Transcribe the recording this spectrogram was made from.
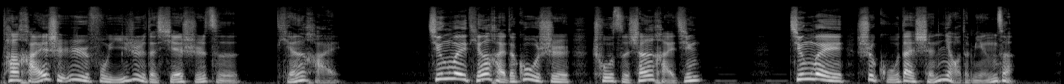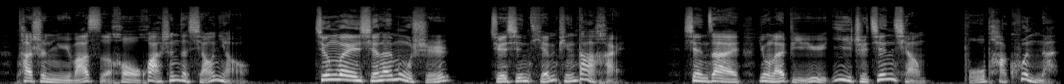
它还是日复一日的携石子填海。精卫填海的故事出自《山海经》。精卫是古代神鸟的名字，它是女娲死后化身的小鸟。精卫衔来木石，决心填平大海，现在用来比喻意志坚强，不怕困难。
